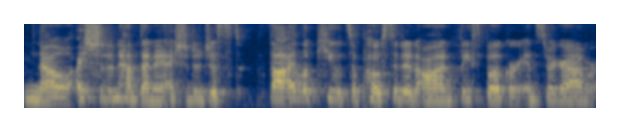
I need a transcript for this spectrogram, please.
No, I shouldn't have done it. I should have just thought I looked cute, so posted it on Facebook or Instagram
